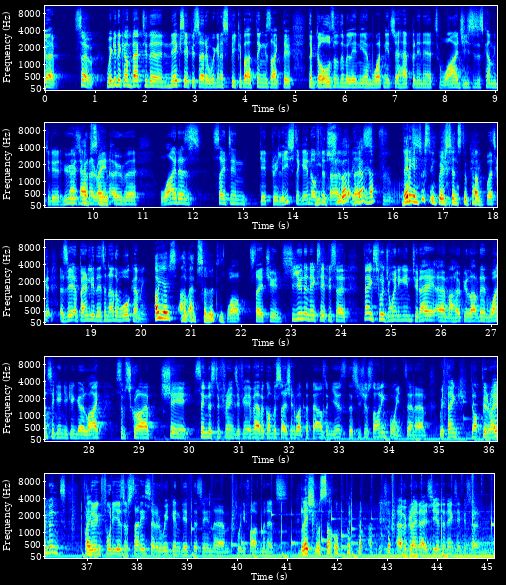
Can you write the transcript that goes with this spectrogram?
Okay, so we're going to come back to the next episode and we're going to speak about things like the, the goals of the millennium, what needs to happen in it, why Jesus is coming to do it, who's Uh, going to reign over, why does Satan get released again after that? sure? Yeah, That's- yeah. Very interesting questions to come. What's good? Is there apparently there's another war coming? Oh, yes, oh, absolutely. Well, stay tuned. See you in the next episode. Thanks for joining in today. Um, I hope you loved it. Once again, you can go like, subscribe, share, send us to friends. If you ever have a conversation about the thousand years, this is your starting point. And um, we thank Dr. Raymond for Thank doing you. 40 years of study so that we can get this in um, 25 minutes. Bless your soul. Have a great day. See you at the next episode.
